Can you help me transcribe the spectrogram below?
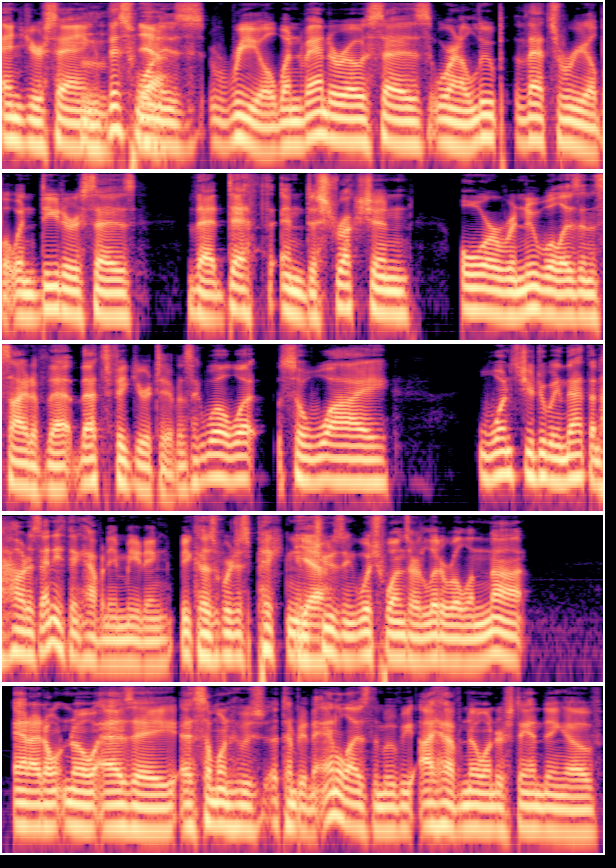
And you're saying Mm, this one yeah. is real. When Vanderohe says we're in a loop, that's real. But when Dieter says that death and destruction or renewal is inside of that, that's figurative. It's like, well, what? So why? Once you're doing that, then how does anything have any meaning? Because we're just picking and Yeah. choosing which ones are literal and not. And I don't know as a as someone who's attempting to analyze the movie, I have no understanding of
